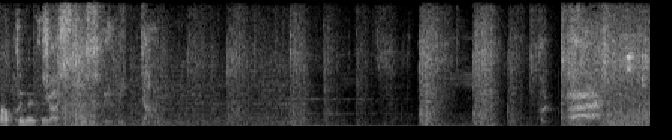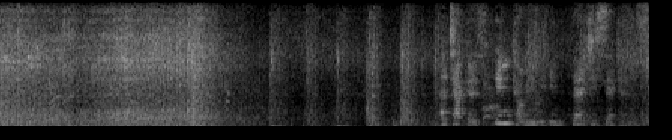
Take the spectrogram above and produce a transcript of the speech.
Optimism. Justice will be done. Attackers incoming in 30 seconds.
